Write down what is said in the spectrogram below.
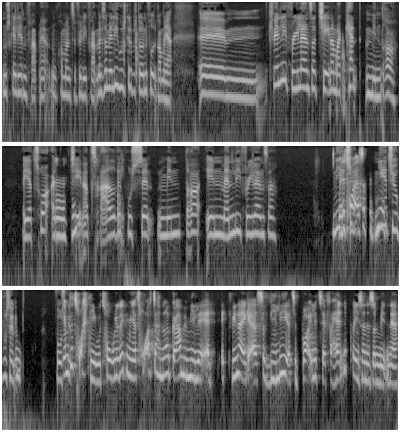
nu skal jeg lige have den frem her, nu kommer den selvfølgelig ikke frem, men som jeg lige husker det på stående fod, kommer her. Øh, kvindelige freelancer tjener markant mindre, og jeg tror, at de mhm. tjener 30 procent mindre end mandlige freelancer. 29, men det tror jeg altså, fordi... 29 procent. Jamen det tror jeg, det er utroligt, ikke? men jeg tror også, det har noget at gøre med, Mille, at, at kvinder ikke er så villige og tilbøjelige til at forhandle priserne, som mænd er.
